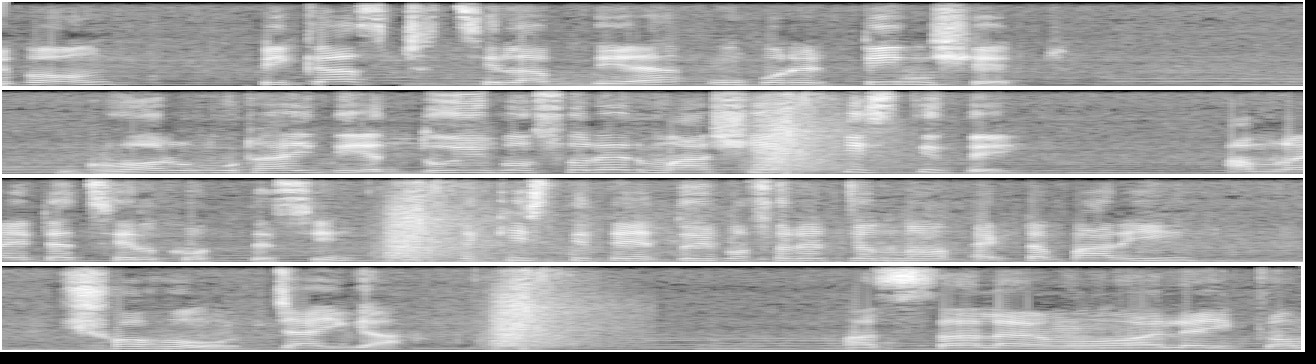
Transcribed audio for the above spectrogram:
এবং পিকাস্ট সিলাপ দিয়ে উপরের টিন শেড। ঘর উঠাই দিয়ে দুই বছরের মাসিক কিস্তিতে আমরা এটা সেল করতেছি। আপনি কিস্তিতে দুই বছরের জন্য একটা বাড়ি সহ জায়গা। আসসালামু আলাইকুম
